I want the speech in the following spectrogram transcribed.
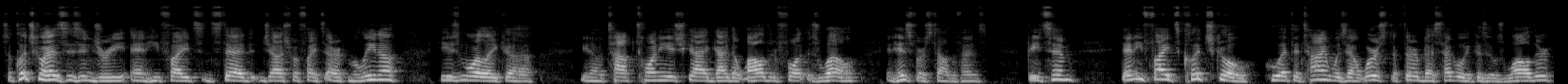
So Klitschko has his injury, and he fights instead. Joshua fights Eric Molina. He's more like a, you know, top 20-ish guy, guy that Wilder fought as well in his first title defense. Beats him. Then he fights Klitschko, who at the time was at worst the third best heavyweight because it was Wilder,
